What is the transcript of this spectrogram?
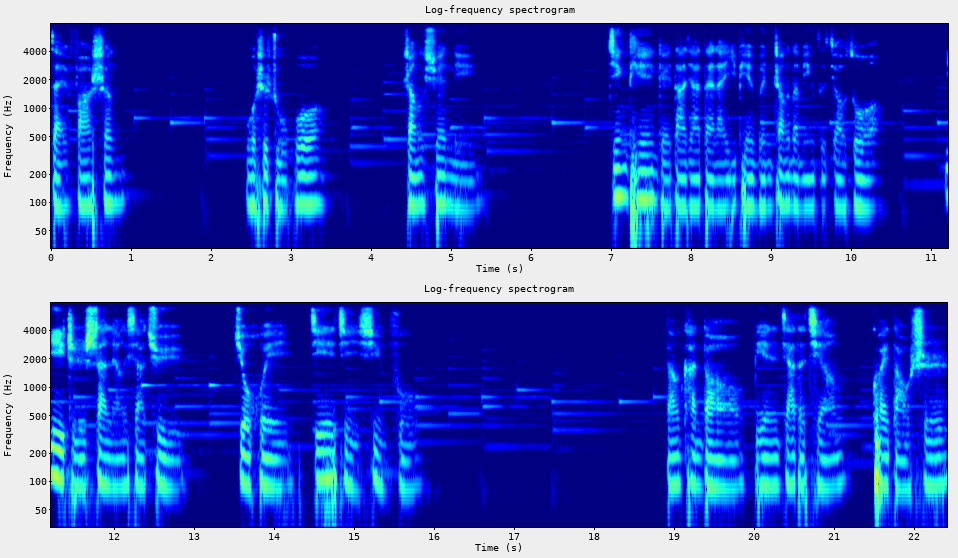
在发生。我是主播张轩宁，今天给大家带来一篇文章的名字叫做《一直善良下去就会接近幸福》。当看到别人家的墙快倒时，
